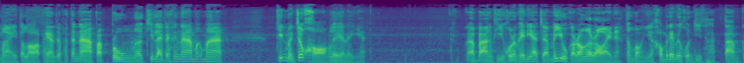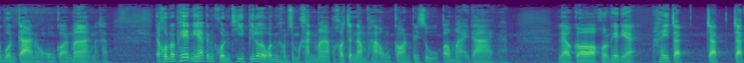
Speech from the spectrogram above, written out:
ใหม่ๆ ตลอดพยายามจะพัฒนาปรับปรุงแล้วคิดอะไรไปข้างหน้ามากๆ คิดเหมือนเจ้าของเลยอะไรเงี้ยบางทีคนประเภทนี้อาจจะไม่อยู่กับร่องกับรอยนะต้องบอกอย่างนี้เขาไม่ได้เป็นคนที่ตามกระบวนการขององค์กรมากนะครับ แต่คนประเภทนี้เป็นคนที่พี่โรบอกว่ามีความสำคัญมากเพราะเขาจะนำพาองค์กรไปสู่เป้าหมายได้นะครับแล้วก็คนประเภทนี้ให้จัด จัดจัด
